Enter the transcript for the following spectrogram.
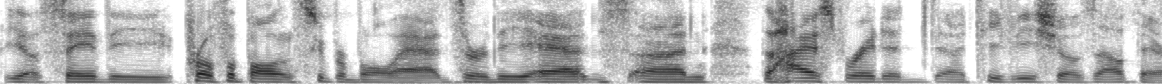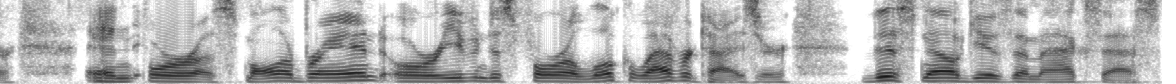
you know, say the Pro Football and Super Bowl ads or the ads on the highest rated uh, TV shows out there. And for a smaller brand or even just for a local advertiser, this now gives them access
